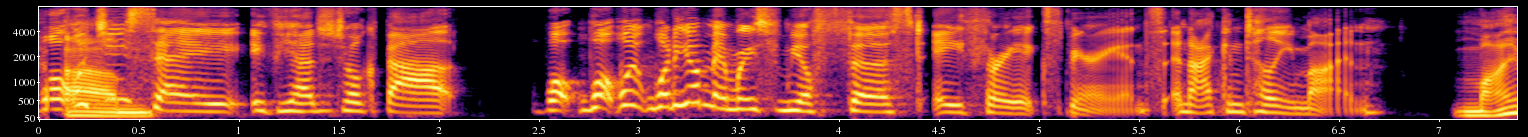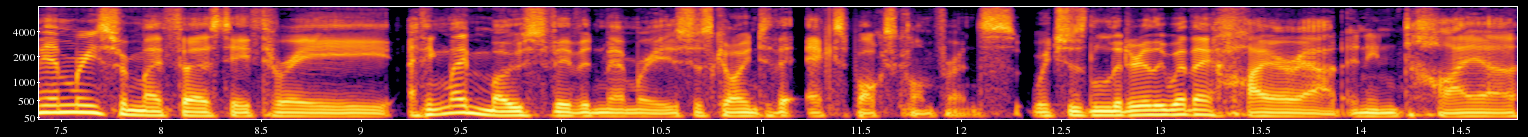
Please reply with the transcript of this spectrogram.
What would Um, you say if you had to talk about what what what are your memories from your first E3 experience? And I can tell you mine. My memories from my first E3, I think my most vivid memory is just going to the Xbox conference, which is literally where they hire out an entire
